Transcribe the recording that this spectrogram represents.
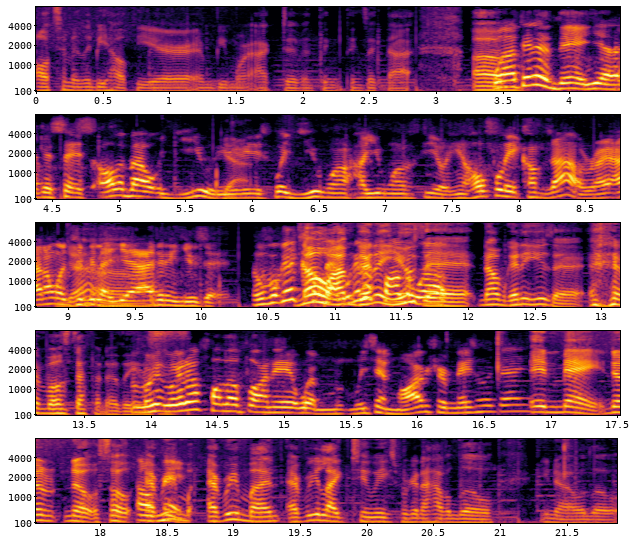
ultimately be healthier and be more active and thing, things like that. Um, well, at the end of the day, yeah, like I said, it's all about you. Yeah. It's what you want, how you want to feel. You know, hopefully it comes out, right? I don't want you to be like, Yeah. yeah, I didn't use it. But we're gonna no. I'm gonna, follow use up. it. No, I'm gonna use it most definitely. We're, we're gonna follow up on it. What we said, March or May, something like that. in May. No, no, no. So Oh, every May. every month, every like two weeks, we're gonna have a little, you know, a little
